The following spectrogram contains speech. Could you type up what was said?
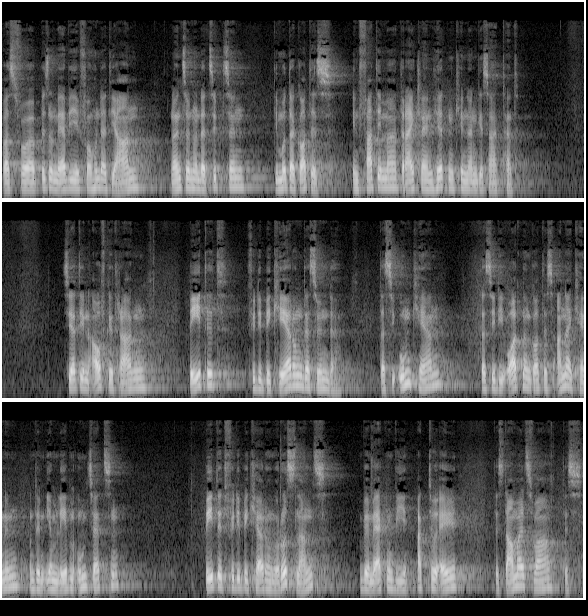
was vor ein bisschen mehr wie vor 100 Jahren, 1917, die Mutter Gottes in Fatima drei kleinen Hirtenkindern gesagt hat. Sie hat ihnen aufgetragen, betet für die Bekehrung der Sünder, dass sie umkehren, dass sie die Ordnung Gottes anerkennen und in ihrem Leben umsetzen. Betet für die Bekehrung Russlands. Wir merken, wie aktuell das damals war, das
